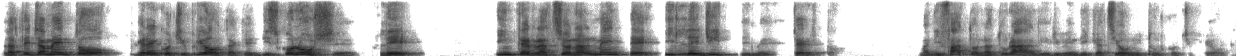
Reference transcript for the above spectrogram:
L'atteggiamento greco-cipriota che disconosce le internazionalmente illegittime, certo, ma di fatto naturali rivendicazioni turco-cipriote.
